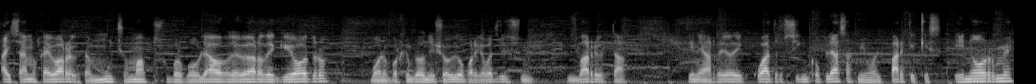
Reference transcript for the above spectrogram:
ahí sabemos que hay barrios que están mucho más superpoblados de verde que otros. Bueno, por ejemplo, donde yo vivo, Parque Patricio, es un, barrio que está, tiene alrededor de 4 o 5 plazas, mismo el parque que es enorme.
